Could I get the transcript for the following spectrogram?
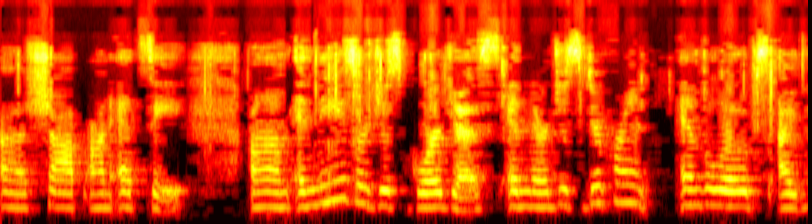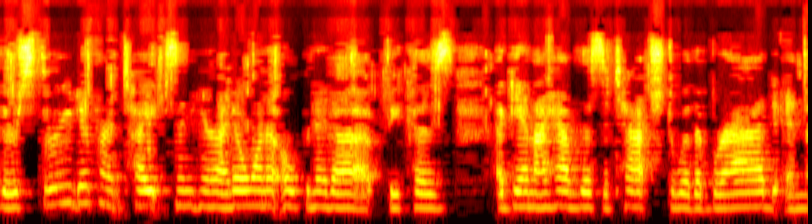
uh, shop on Etsy. Um, and these are just gorgeous and they're just different envelopes. I, there's three different types in here. I don't want to open it up because again, I have this attached with a brad and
